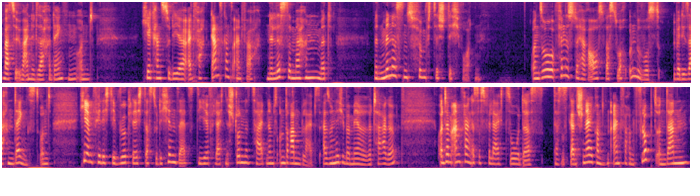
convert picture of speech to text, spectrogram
was wir über eine Sache denken. Und hier kannst du dir einfach ganz, ganz einfach eine Liste machen mit, mit mindestens 50 Stichworten. Und so findest du heraus, was du auch unbewusst über die Sachen denkst. Und hier empfehle ich dir wirklich, dass du dich hinsetzt, dir vielleicht eine Stunde Zeit nimmst und dran bleibst. Also nicht über mehrere Tage. Und am Anfang ist es vielleicht so, dass, dass es ganz schnell kommt und einfach ein fluppt und dann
